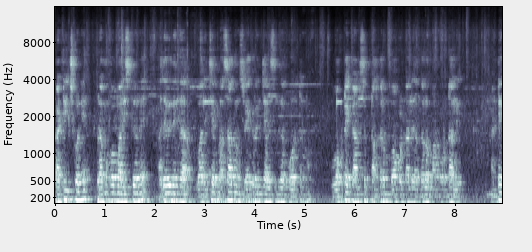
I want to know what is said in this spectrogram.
కట్టించుకొని బ్రహ్మకుమారిస్తూనే అదేవిధంగా వారు ఇచ్చే ప్రసాదం స్వీకరించాల్సిందిగా కోరుతున్నాం. ఒకటే కాన్సెప్ట్ అందరం బాగుండాలి అందులో మనం ఉండాలి. అంటే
